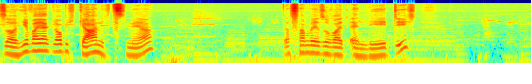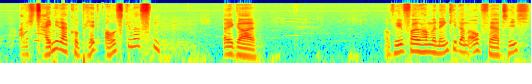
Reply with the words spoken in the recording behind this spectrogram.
So, hier war ja, glaube ich, gar nichts mehr. Das haben wir ja soweit erledigt. Habe ich Tiny da komplett ausgelassen? Egal. Auf jeden Fall haben wir Lenky dann auch fertig.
